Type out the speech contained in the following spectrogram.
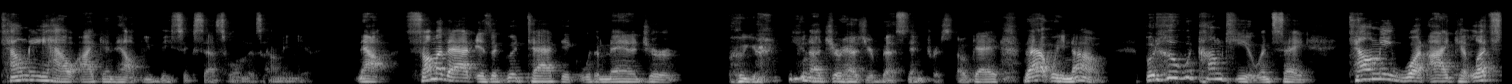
Tell me how I can help you be successful in this coming year. Now, some of that is a good tactic with a manager who you're you're not sure has your best interest. Okay, that we know. But who would come to you and say, Tell me what I can, let's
